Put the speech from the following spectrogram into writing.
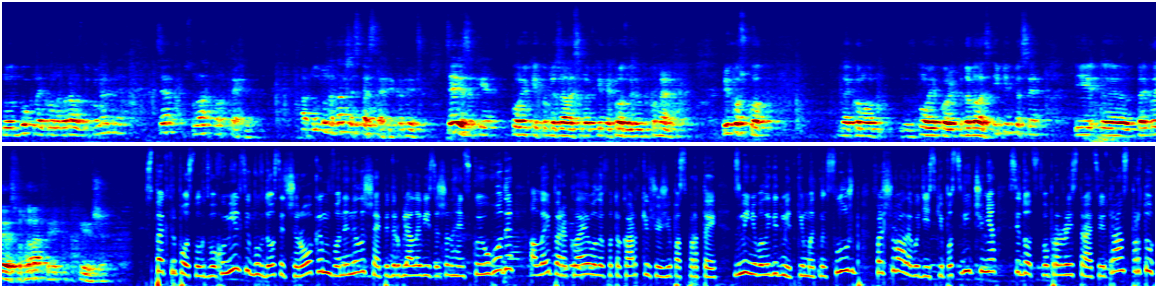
ноутбук, на якому набирались документи. Це основна профтехніка. А тут уже далі спецтехніка. Дивіться, це різаки, з допомогою яких обрізалися необхідних розмірів документів, мікроскоп, на якому з допомогою якого підобрались і підписи, і е, переклеїлися фотографії, і таке інше. Спектр послуг двох умільців був досить широким. Вони не лише підробляли візи шенгенської угоди, але й переклеювали фотокартки в чужі паспорти, змінювали відмітки митних служб, фальшували водійські посвідчення, свідоцтво про реєстрацію транспорту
